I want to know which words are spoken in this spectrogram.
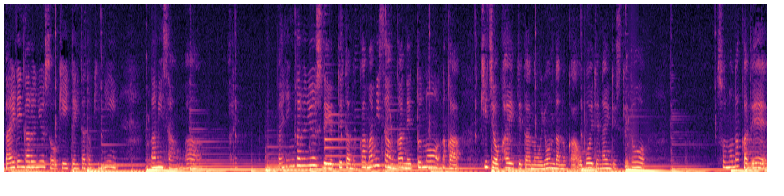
バイリンガルニュースを聞いていた時にマミさんがあれ？バイリンガルニュースで言ってたのか？マミさんがネットのなんか記事を書いてたのを読んだのか覚えてないんですけどその中で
